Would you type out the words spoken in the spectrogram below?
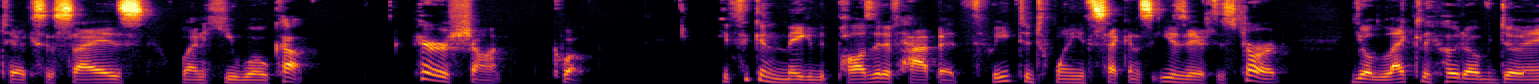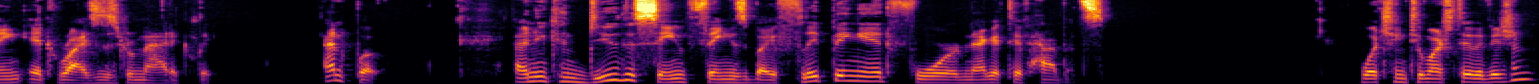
to exercise when he woke up. Here's Shawn, If you can make the positive habit 3 to 20 seconds easier to start, your likelihood of doing it rises dramatically. End quote. And you can do the same things by flipping it for negative habits. Watching too much television?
